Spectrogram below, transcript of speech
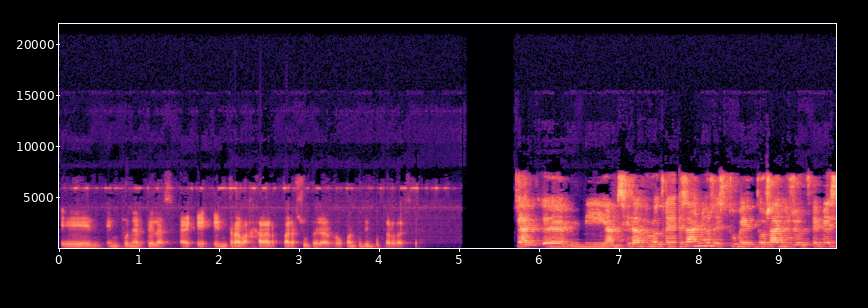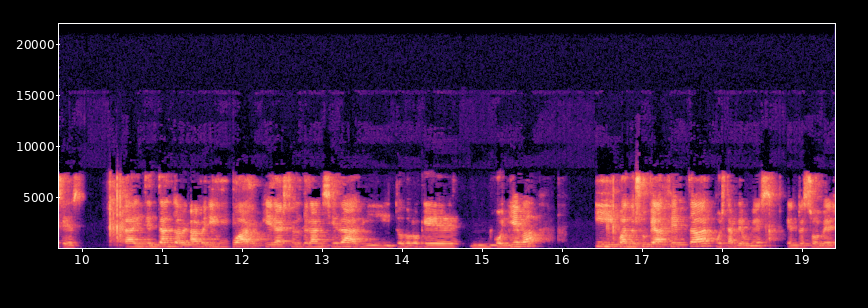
en, en ponértelas, eh, en trabajar para superarlo? ¿Cuánto tiempo tardaste? O sea, mi ansiedad duró tres años, estuve dos años y once meses intentando averiguar qué era eso de la ansiedad y todo lo que mm, conlleva y cuando supe aceptar, pues tardé un mes en resolver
